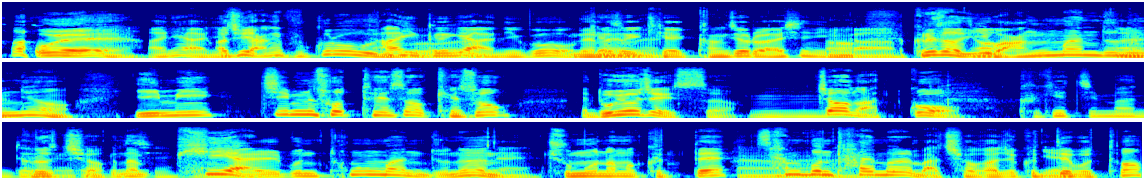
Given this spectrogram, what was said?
왜? 아니 아니. 아, 저 양이 부끄러운 아니. 그게 아니고 네네네. 계속 이렇게 강조를 하시니까. 어. 그래서 이 어. 왕만두는요 이미 찜 솥에서 계속 놓여져 있어요. 음. 쪄놨고 그게 찐만두. 그렇죠. 그다음 피 얇은 통만두는 네. 주문하면 그때 아. 3분 타이머를 맞춰가지고 그때부터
